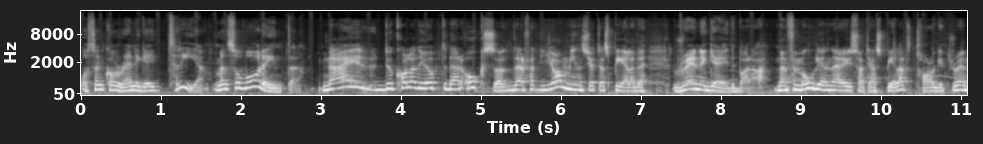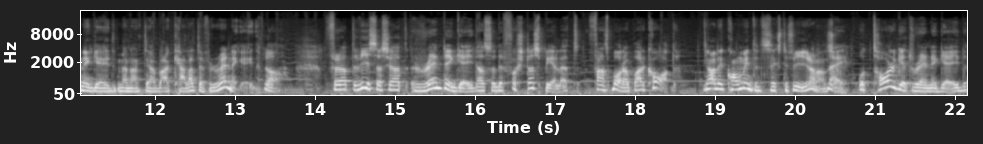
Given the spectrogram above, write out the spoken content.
Och sen kom Renegade 3. Men så var det inte. Nej, du kollade ju upp det där också. Därför att jag minns ju att jag spelade Renegade bara. Men förmodligen är det ju så att jag har spelat Target Renegade, men att jag bara kallat det för Renegade. Ja. För att det visar sig att Renegade, alltså det första spelet, fanns bara på arkad. Ja, det kom inte till 64 alltså. Nej. Och Target Renegade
